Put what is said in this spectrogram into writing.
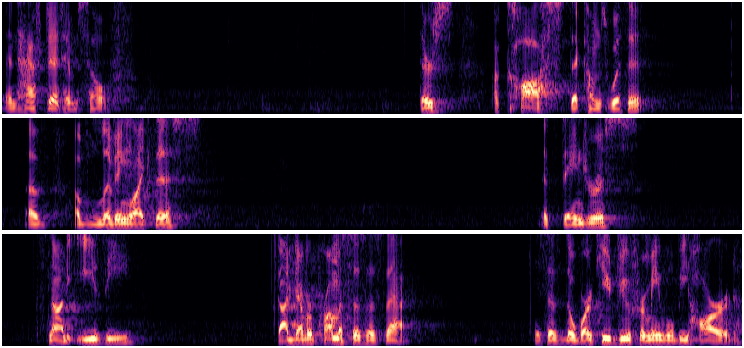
and half dead himself. There's a cost that comes with it of, of living like this It's dangerous. It's not easy. God never promises us that. He says, The work you do for me will be hard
